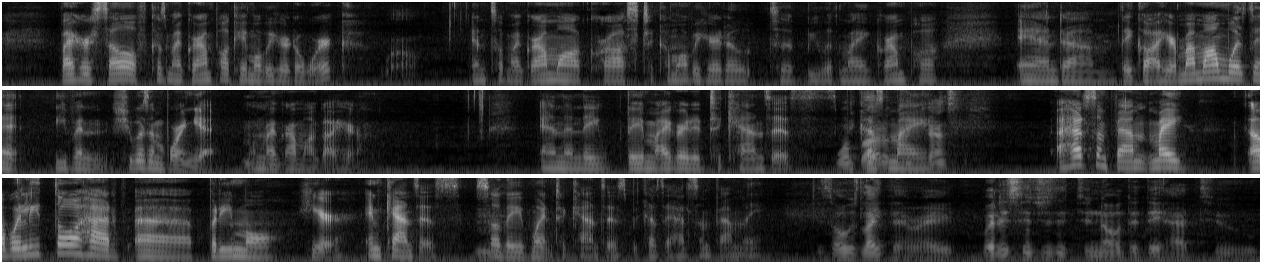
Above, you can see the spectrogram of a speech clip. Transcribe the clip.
by herself because my grandpa came over here to work, Wow. and so my grandma crossed to come over here to to be with my grandpa, and um, they got here. My mom wasn't even she wasn't born yet when Mm-hmm. my grandma got here, and then they they migrated to Kansas What because my to Kansas? I had some fam. My abuelito had uh, primo here in Kansas, Mm. so they went to Kansas because they had some family. It's always like that, right? But it's interesting to know that they had to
